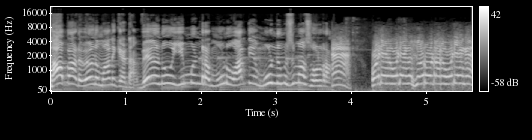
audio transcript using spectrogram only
சாப்பாடு வேணுமான்னு கேட்டான் வேணும் இம்முன்ற மூணு வார்த்தையை மூணு நிமிஷமா சொல்றான். ஓடியாங்க ஓடியாங்க சோறு ஓடாங்க ஓடியாங்க.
